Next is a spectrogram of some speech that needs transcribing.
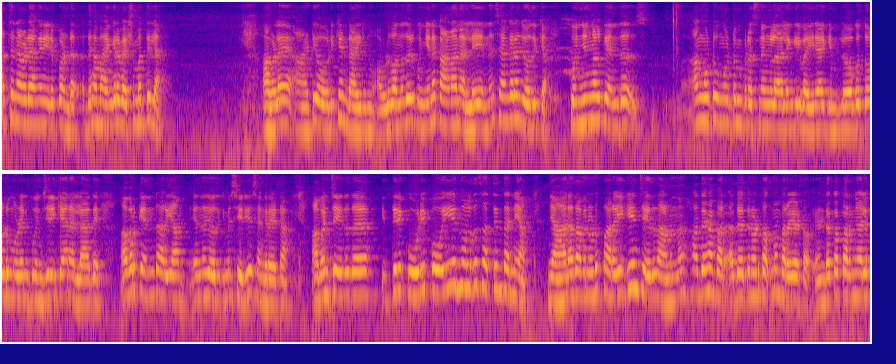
അച്ഛൻ അവിടെ അങ്ങനെ ഇരിപ്പുണ്ട്. അദ്ദേഹം ഭയങ്കര വിഷമത്തിലാണ് അവളെ ആട്ടി ഓടിക്കണ്ടായിരുന്നു. അവൾ വന്നത് ഒരു കുഞ്ഞിനെ കാണാനല്ലേ എന്ന് ശങ്കരൻ ചോദിക്കാം. കുഞ്ഞുങ്ങൾക്ക് എന്ത് അങ്ങോട്ടും ഇങ്ങോട്ടും പ്രശ്നങ്ങൾ അല്ലെങ്കിൽ വൈരാഗ്യം ലോകത്തോട് മുഴുവൻ പുഞ്ചിരിക്കാനല്ലാതെ അവർക്ക് എന്തറിയാം എന്ന് ചോദിക്കുമ്പോൾ ശരിയാ ശങ്കരേട്ട. അവൻ ചെയ്തത് ഇത്തിരി കൂടിപ്പോയി എന്നുള്ളത് സത്യം തന്നെയാണ് ഞാനത് അവനോട് പറയുകയും ചെയ്തതാണെന്ന് അദ്ദേഹം പറ അദ്ദേഹത്തിനോട് പത്മം പറയട്ടോ എന്തൊക്കെ പറഞ്ഞാലും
